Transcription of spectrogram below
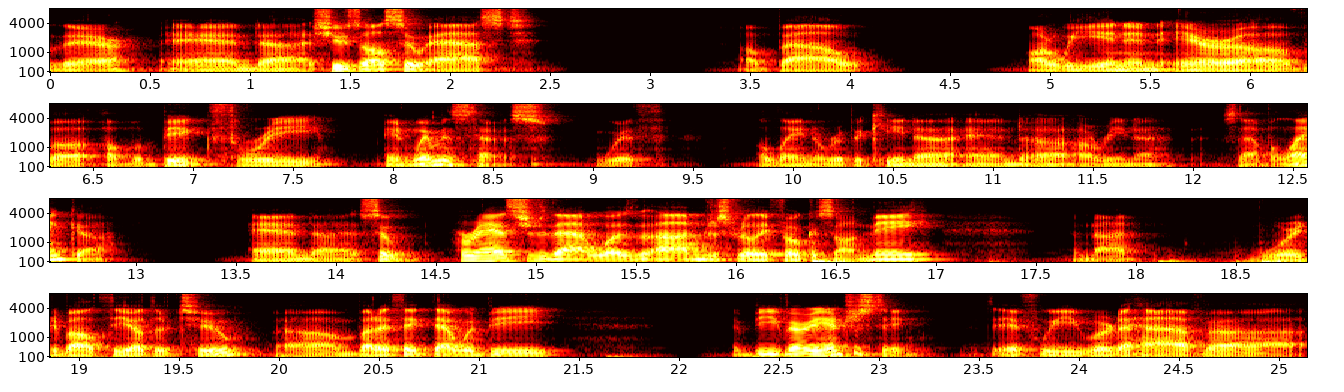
there, and uh, she was also asked about are we in an era of a, of a big three in women's tennis with Elena Rybakina and uh, Aryna Sabalenka, and uh, so her answer to that was I'm just really focused on me. I'm not worried about the other two. Um, but I think that would be be very interesting if we were to have uh,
